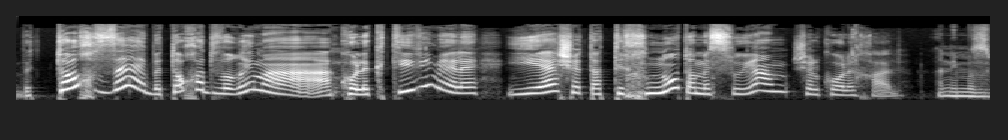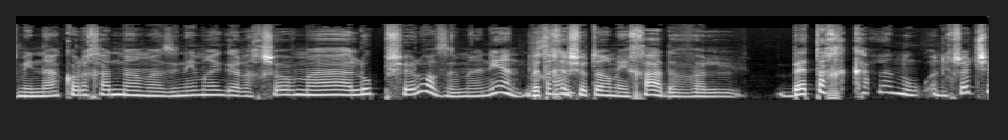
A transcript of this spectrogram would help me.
בתוך זה, בתוך הדברים הקולקטיביים האלה, יש את התכנות המסוים של כל אחד. אני מזמינה כל אחד מהמאזינים רגע לחשוב מה הלופ שלו, זה מעניין. נכון. בטח יש יותר מאחד, אבל בטח קל לנו. אני חושבת ש...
